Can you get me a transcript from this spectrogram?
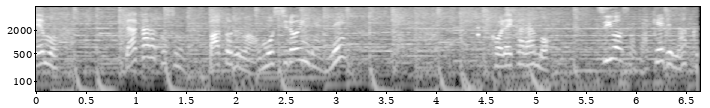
でもだからこそバトルは面白いんだよね。これからも強さだけでなく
